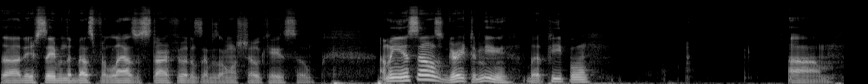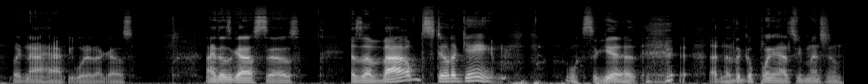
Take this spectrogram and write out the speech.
Uh, they're saving the best for last with Starfield as of his own showcase. So, I mean, it sounds great to me, but people, um, they're not happy with it. I guess. Like this guy says, is Avowed still the game? Once again, another complaint as we mentioned.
